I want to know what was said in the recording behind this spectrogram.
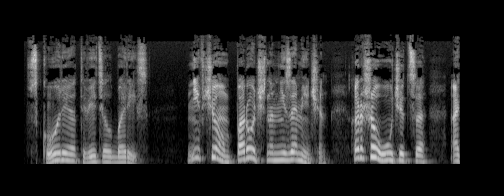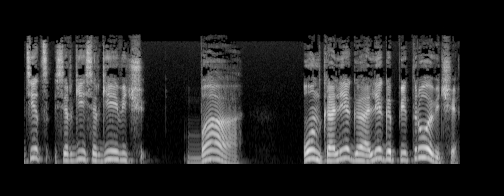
Вскоре ответил Борис. Ни в чем порочном не замечен. Хорошо учится. Отец Сергей Сергеевич... Ба! Он коллега Олега Петровича,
